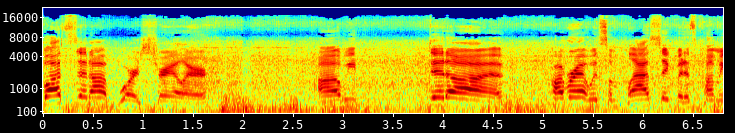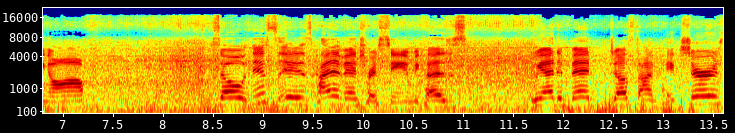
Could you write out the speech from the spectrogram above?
busted up horse trailer. Uh, we did uh, cover it with some plastic, but it's coming off. So this is kind of interesting because we had to bid just on pictures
